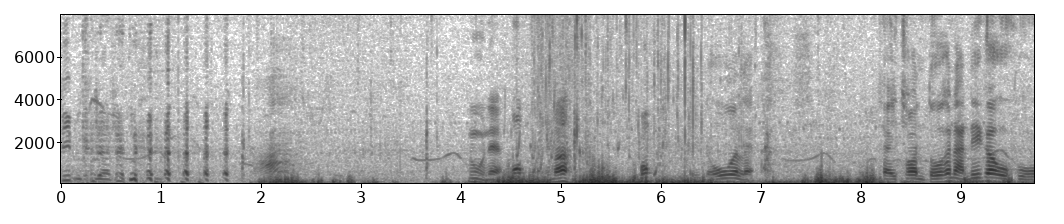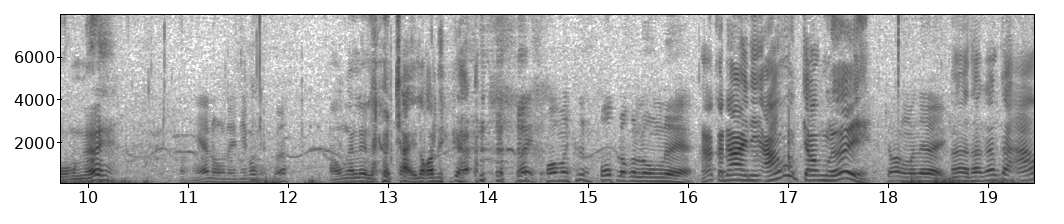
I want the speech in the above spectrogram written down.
ดิ้นขนาดนั้นอ่านู่นเนี่ยปุ๊บเห็นปะโดนแหละใช่ช่อนตัวขนาดนี้ก็โอ้โหมึงเอ้ยเอาแหลงเลยดีมั้งเหรอเอางั้นเลยแหละใจร้อนอีกอะเฮ้ยพอมันขึ้นปุ๊บเราก็ลงเลยอะฮะก็ได้นี่เอาจ้องเลย จ้องมาเลยอ่าทางนั้นก็เอา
